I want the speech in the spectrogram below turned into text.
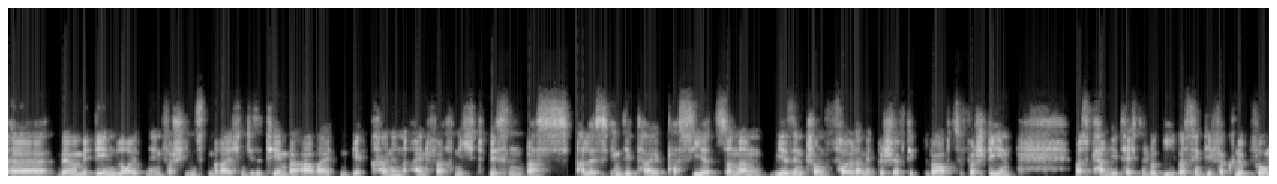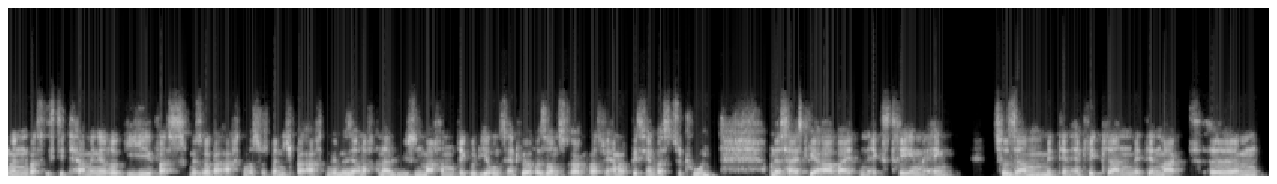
äh, wenn wir mit den Leuten in verschiedensten Bereichen diese Themen bearbeiten, wir können einfach nicht wissen, was alles im Detail passiert, sondern wir sind schon voll damit beschäftigt, überhaupt zu verstehen, was kann die Technologie, was sind die Verknüpfungen, was ist die Terminologie, was müssen wir beachten, was müssen wir nicht beachten. Wir müssen ja auch noch Analysen machen, Regulierungsentwürfe, sonst irgendwas. Wir haben ein bisschen was zu tun. Und das heißt, wir arbeiten extrem eng zusammen mit den Entwicklern, mit den Markt, ähm,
